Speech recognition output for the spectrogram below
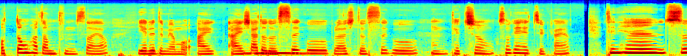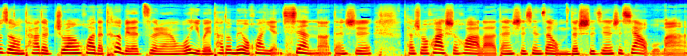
어떤 화장품 써요? 예를 들면 뭐 아이 아이섀도도 쓰고 브러쉬도 쓰고 음, 대충 소개해 줄까요? 今天苏总他的妆画的特别的自然，我以为他都没有画眼线呢，但是他说画是画了，但是现在我们的时间是下午嘛，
